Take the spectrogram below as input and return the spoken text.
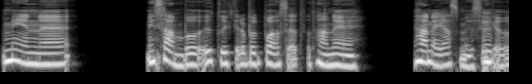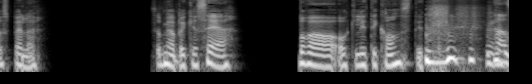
min, eh, min sambo uttryckte det på ett bra sätt för att han är, han är jazzmusiker Mm. och spelar, som jag brukar säga, bra och lite konstigt. Han,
